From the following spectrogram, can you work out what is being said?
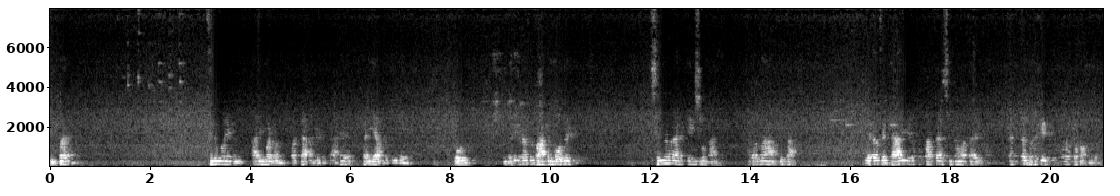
இப்ப திருமணம் அரிமளம் தனியார் பற்றியிலே ஒரு இந்த இடத்தை பார்க்கும்போது சின்னதா இருக்குன்னு சொன்னாங்க. அதெல்லாம் அப்படித்தான். இடத்தை காலி இடத்தை பார்த்தா சின்னமா தான் இருக்கும். கட்ட பிறகு முழக்கமா வந்துடும்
